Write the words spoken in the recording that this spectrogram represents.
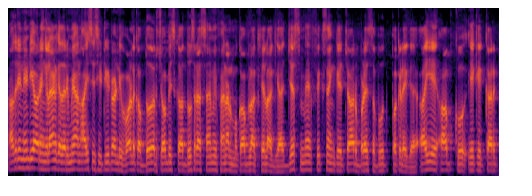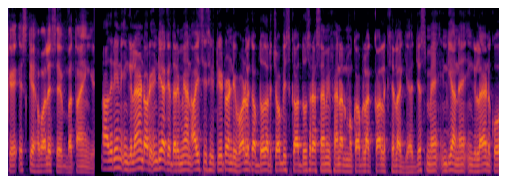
ناظرین، انڈیا اور انگلینڈ کے درمیان I C C T twenty world cup دو ہزار چوبیس کا دوسرا سیمی فائنل مقابلہ کھیلا گیا، جس میں فکسنگ کے چار بڑے ثبوت پکڑے گئے۔ آئیے آپ کو ایک ایک کر کے اس کے حوالے سے بتائیں گے۔ ناظرین، انگلینڈ اور انڈیا کے درمیان I C C T twenty world cup دو ہزار چوبیس کا دوسرا سیمی فائنل مقابلہ کل کھیلا گیا، جس میں انڈیا نے انگلینڈ کو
